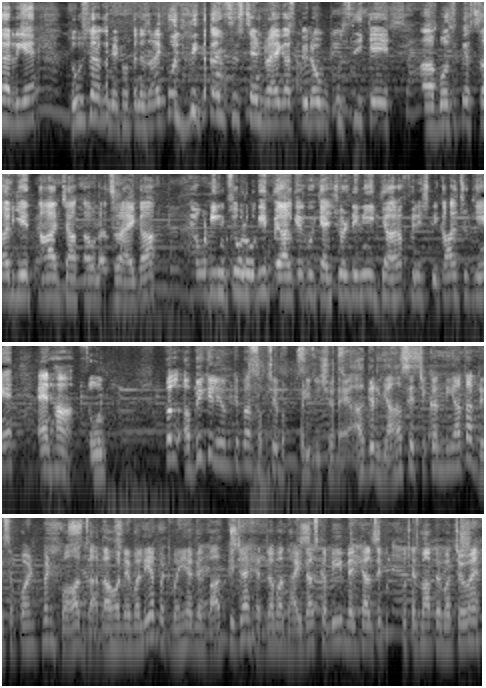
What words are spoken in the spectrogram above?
कर रही है। दूसरा लेट होते नज़र आए कुछ भी कंसिस्टेंट रहेगा फिर उसी के बोल सकते सर ये ताज जाता हुआ नज़र आएगा। वो टीम सोल होगी फ़िलहाल के कोई कैजुअलिटी नहीं ग्यारह फिनिश निकाल चुकी है। एंड हाँ वेल अभी के लिए उनके पास सबसे बड़ी मिशन है। अगर यहाँ से चिकन नहीं आता डिसअपॉइंटमेंट बहुत ज़्यादा होने वाली है बट वहीं अगर बात की जाए, हैदराबाद हाइड्रास का भी मेरे ख्याल से कुछ वहाँ पे बचे हुए हैं।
